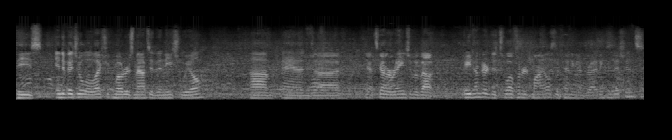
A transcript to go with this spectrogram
these individual electric motors mounted in each wheel, um, and uh, yeah, it's got a range of about 800 to 1200 miles depending on driving conditions.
